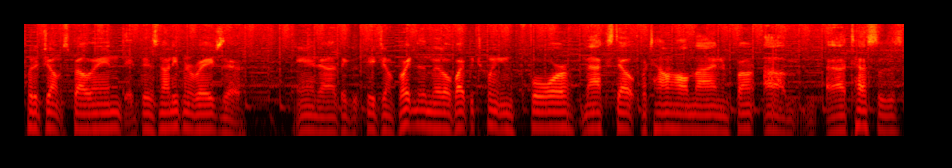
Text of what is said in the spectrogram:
put a jump spell in, there's not even a rage there. And uh, they, they jump right into the middle, right between four maxed out for Town Hall 9 and um, uh, Teslas,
